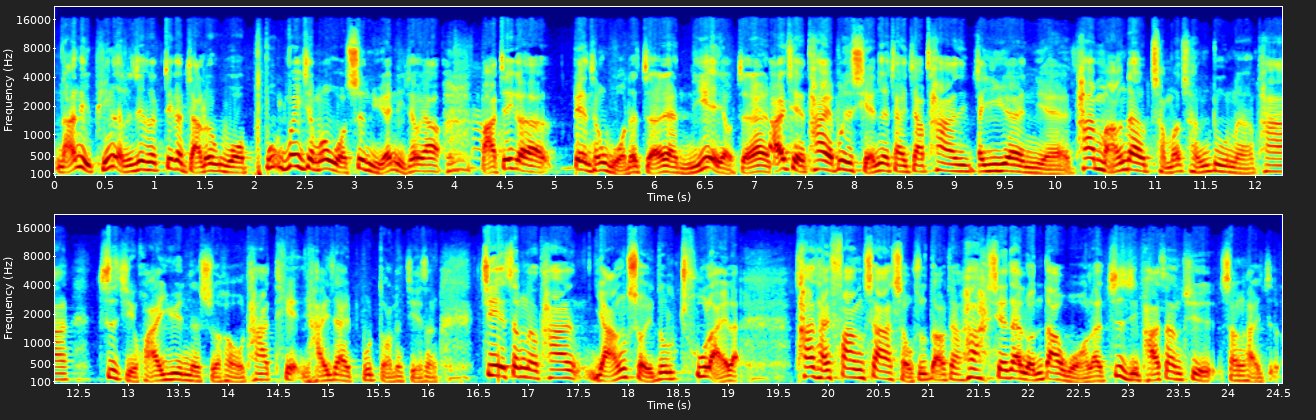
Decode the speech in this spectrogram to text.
男女平等的这个这个角度，我不为什么我是女人，你就要把这个变成我的责任？你也有责任。而且他也不是闲着在家，他在医院也，他忙到什么程度呢？他自己怀孕的时候，他天还在不断的接生，接生了，他羊水都出来了。他才放下手术刀，这样哈，现在轮到我了，自己爬上去生孩子了。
